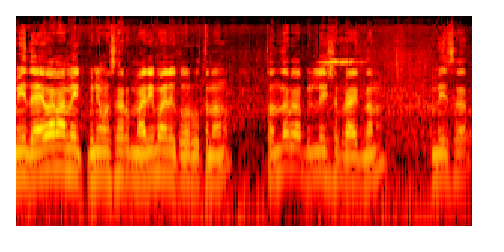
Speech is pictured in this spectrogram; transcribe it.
మీ దయవల్ల మీకు మినిమం సార్ మరీ మరీ కోరుతున్నాను. తొందరగా బిల్లు వేసే ప్రయత్నం. మీ సార్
